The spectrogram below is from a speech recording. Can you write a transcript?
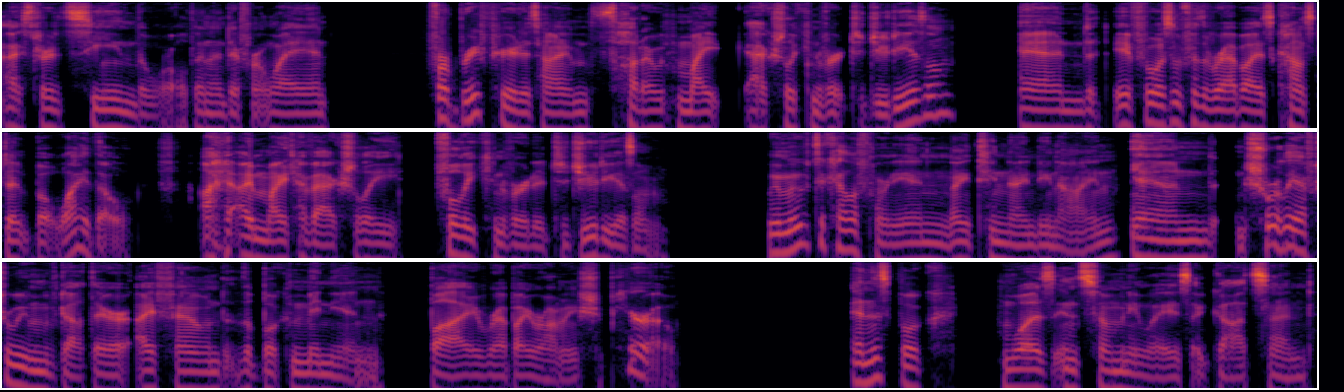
I started seeing the world in a different way, and for a brief period of time, thought I might actually convert to Judaism. And if it wasn't for the rabbi's constant, but why though, I, I might have actually fully converted to Judaism. We moved to California in 1999, and shortly after we moved out there, I found the book Minyan by Rabbi Rami Shapiro. And this book was in so many ways a godsend.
